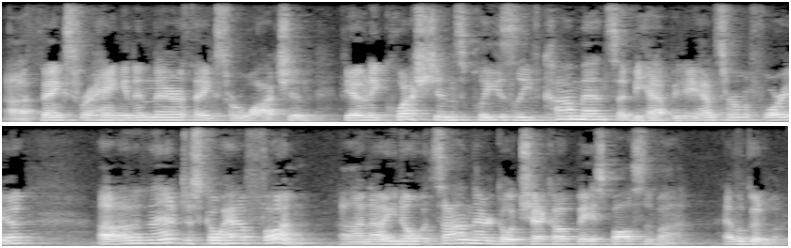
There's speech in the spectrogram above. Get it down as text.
Uh, thanks for hanging in there. Thanks for watching. If you have any questions, please leave comments. I'd be happy to answer them for you. Uh, other than that, just go have fun. Uh, now you know what's on there. Go check out Baseball Savant. Have a good one.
